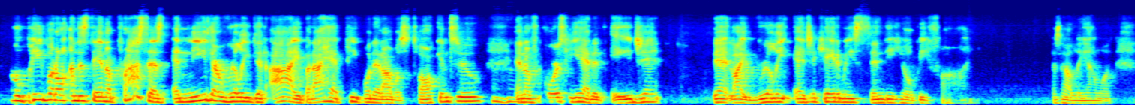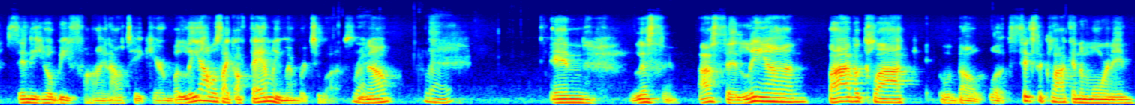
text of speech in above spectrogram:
so people don't understand the process, and neither really did I. But I had people that I was talking to, Mhm. and of course, he had an agent that like really educated me. Cindy, he'll be fine. That's how Leon was. Cindy, he'll be fine. I'll take care of him. But Leon was like a family member to us, Right. you know. Right. And listen, I said, Leon, five o'clock, about what, six o'clock in the morning,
